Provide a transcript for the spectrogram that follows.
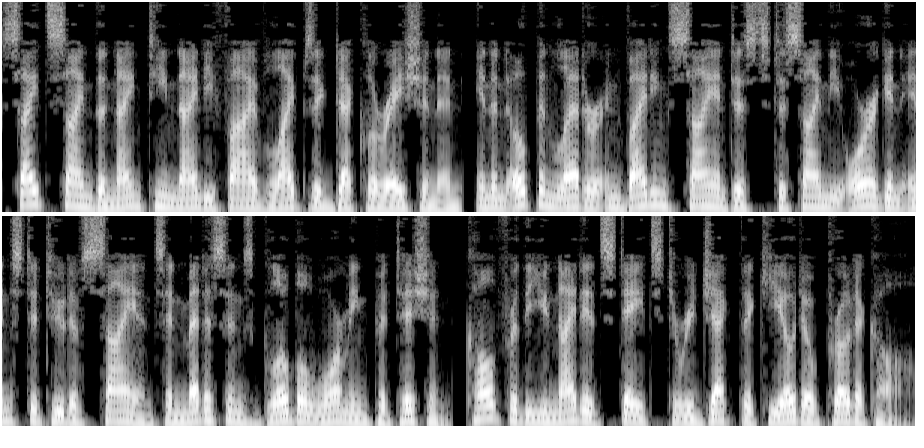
Seitz signed the 1995 Leipzig Declaration and, in an open letter inviting scientists to sign the Oregon Institute of Science and Medicine's global warming petition, called for the United States to reject the Kyoto Protocol.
